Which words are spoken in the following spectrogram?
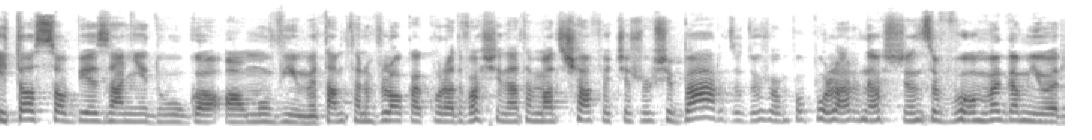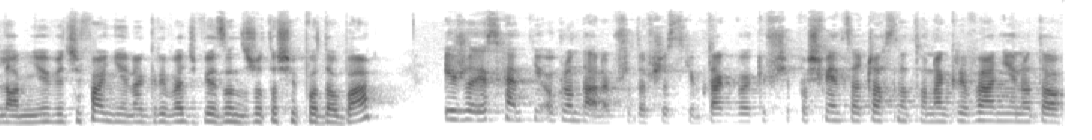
I to sobie za niedługo omówimy. Tamten vlog akurat właśnie na temat szafy cieszył się bardzo dużą popularnością, co było mega miłe dla mnie. Wiecie, fajnie nagrywać, wiedząc, że to się podoba i że jest chętnie oglądane przede wszystkim, tak? Bo jak już się poświęca czas na to nagrywanie, no to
